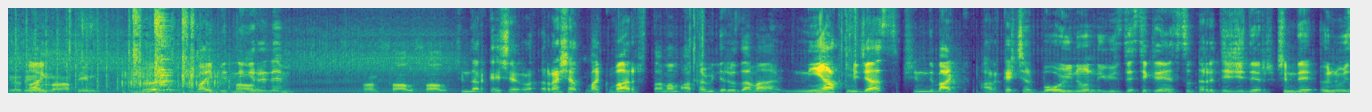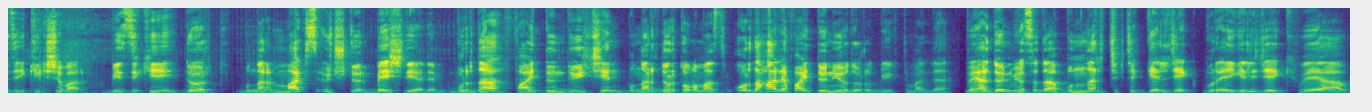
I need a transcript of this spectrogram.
Görüyorum Ay. ne yapayım? Gör. Vay birini Al. girelim. Lan sal sal. Şimdi arkadaşlar rush atmak var. Tamam atabiliriz ama niye atmayacağız? Şimdi bak arkadaşlar bu oyunun %80'i stratejidir. Şimdi önümüzde iki kişi var. Biz 2 4. Bunlar max 3'tür 5 diyelim. Burada fight döndüğü için bunlar 4 olamaz. Orada hala fight dönüyordur büyük ihtimalle. Veya dönmüyorsa da bunlar çıkacak gelecek. Buraya gelecek. Veya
